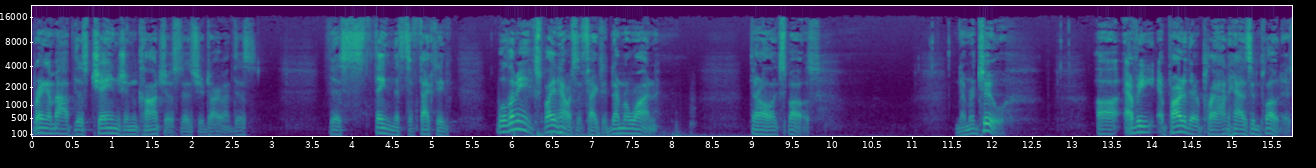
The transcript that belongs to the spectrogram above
bring about this change in consciousness? You're talking about this, this thing that's affecting well, let me explain how it's affected. Number one, they're all exposed. Number two, uh, every part of their plan has imploded.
